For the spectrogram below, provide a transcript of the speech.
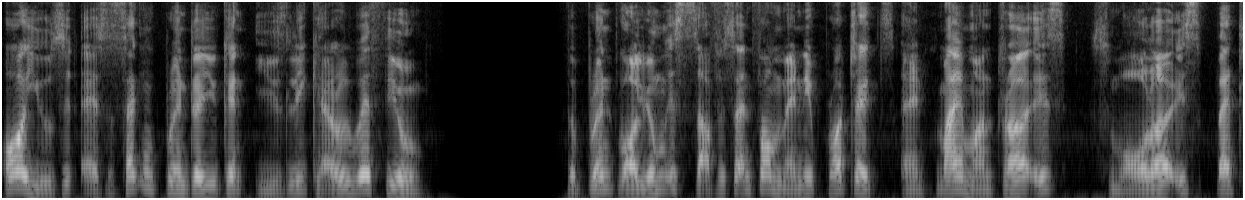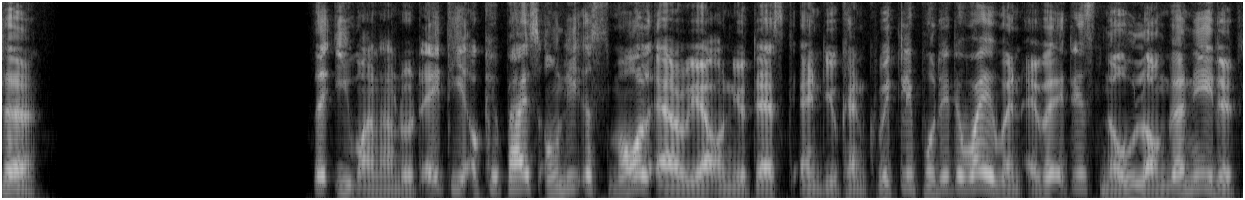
or use it as a second printer you can easily carry with you. The print volume is sufficient for many projects and my mantra is smaller is better. The E180 occupies only a small area on your desk and you can quickly put it away whenever it is no longer needed.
